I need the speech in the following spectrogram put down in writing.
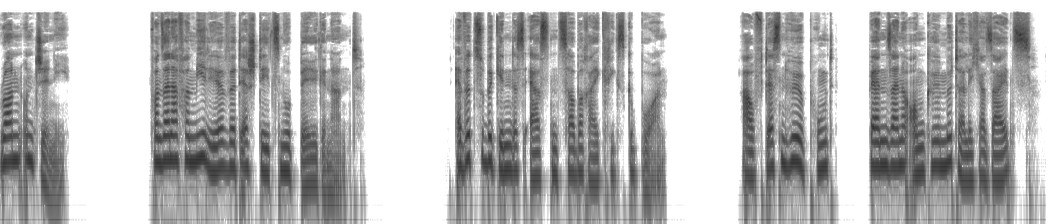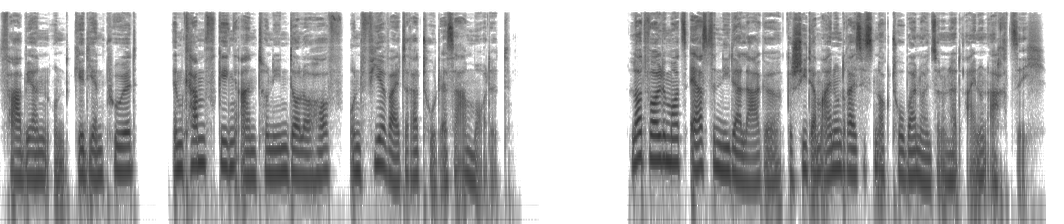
Ron und Ginny. Von seiner Familie wird er stets nur Bill genannt. Er wird zu Beginn des ersten Zaubereikriegs geboren. Auf dessen Höhepunkt werden seine Onkel mütterlicherseits, Fabian und Gideon Pruitt, im Kampf gegen Antonin Dolohov und vier weiterer Todesser ermordet. Lord Voldemorts erste Niederlage geschieht am 31. Oktober 1981.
